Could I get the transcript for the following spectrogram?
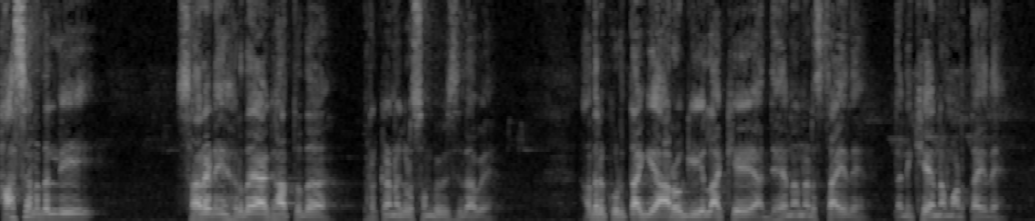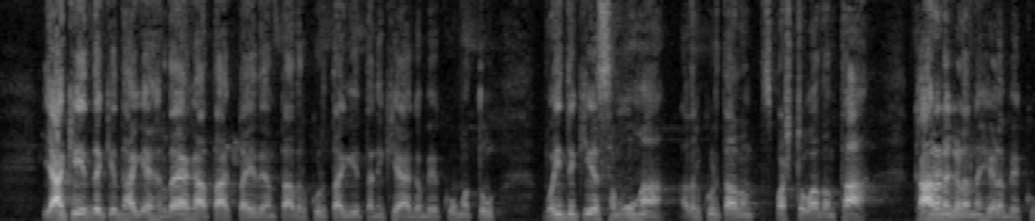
ಹಾಸನದಲ್ಲಿ ಸರಣಿ ಹೃದಯಾಘಾತದ ಪ್ರಕರಣಗಳು ಸಂಭವಿಸಿದ್ದಾವೆ ಅದರ ಕುರಿತಾಗಿ ಆರೋಗ್ಯ ಇಲಾಖೆ ಅಧ್ಯಯನ ನಡೆಸ್ತಾ ಇದೆ, ತನಿಖೆಯನ್ನು ಮಾಡ್ತಾ ಇದೆ. ಯಾಕೆ ಇದ್ದಕ್ಕಿದ್ದ ಹಾಗೆ ಹೃದಯಾಘಾತ ಆಗ್ತಾ ಇದೆ ಅಂತ ಅದರ ಕುರಿತಾಗಿ ತನಿಖೆ ಆಗಬೇಕು ಮತ್ತು ವೈದ್ಯಕೀಯ ಸಮೂಹ ಅದರ ಕುರಿತಾದಂಥ ಸ್ಪಷ್ಟವಾದಂಥ ಕಾರಣಗಳನ್ನು ಹೇಳಬೇಕು.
